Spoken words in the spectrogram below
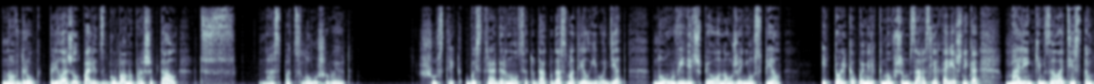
но вдруг приложил палец к губам и прошептал «Тссс, нас подслушивают». Шустрик быстро обернулся туда, куда смотрел его дед, но увидеть шпиона уже не успел. И только помелькнувшим в зарослях орешника маленьким золотистым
